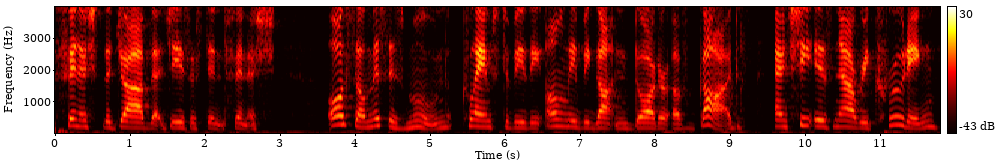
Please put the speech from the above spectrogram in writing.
finish the job that Jesus didn't finish. Also, Mrs. Moon claims to be the only begotten daughter of God and she is now recruiting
